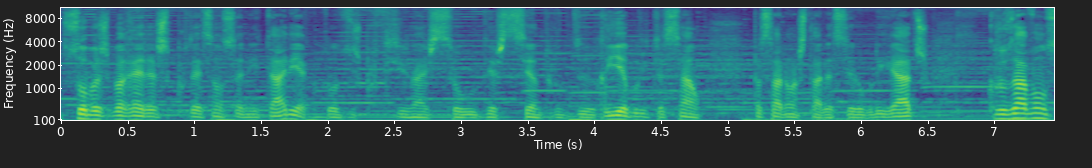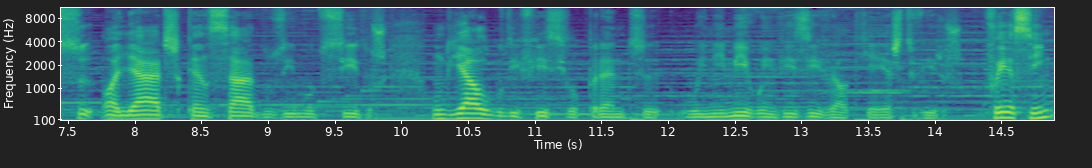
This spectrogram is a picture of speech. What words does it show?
Sob as barreiras de proteção sanitária, que todos os profissionais de saúde deste centro de reabilitação passaram a estar a ser obrigados, cruzavam-se olhares cansados e emudecidos, um diálogo difícil perante o inimigo invisível que é este vírus. Foi assim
